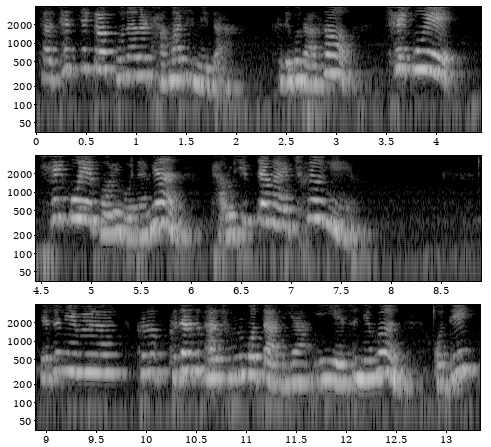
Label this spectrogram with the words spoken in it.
자 채찍과 고난을 당하십니다. 그리고 나서 최고의 최고의 벌이 뭐냐면 바로 십자가의 처형이에요. 예수님은 그, 그 자리에서 바로 죽는 것도 아니야. 이 예수님은 어디?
